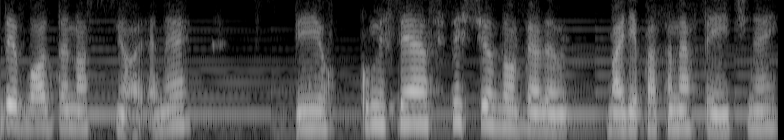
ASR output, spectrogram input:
devoto da Nossa Senhora, né? E eu comecei a assistir a novela Maria Passa na Frente, né?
